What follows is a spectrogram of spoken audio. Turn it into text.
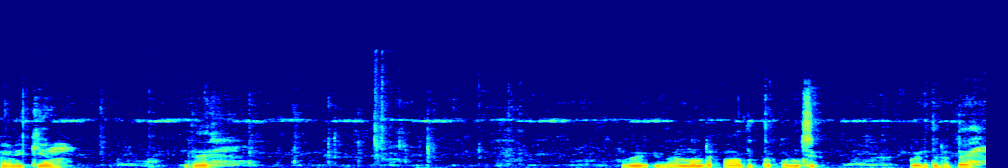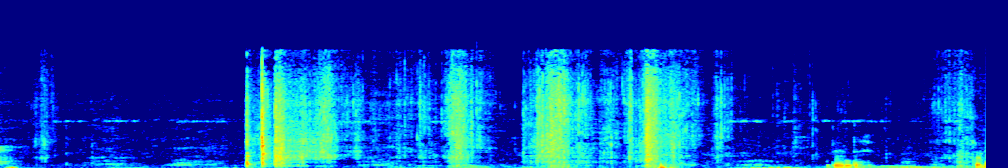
കാണിക്കാം. ഇത് ഇത് ഇതാണ് നമ്മുടെ ആദ്യത്തെ കൊഞ്ച് എടുത്തിട്ടെ ഇതെന്റെ കട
